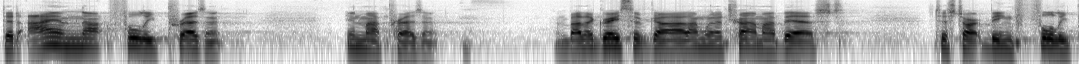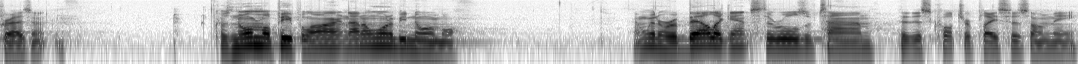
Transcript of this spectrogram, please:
that I am not fully present in my present. And by the grace of God, I'm going to try my best to start being fully present. Because normal people aren't, and I don't want to be normal. I'm going to rebel against the rules of time that this culture places on me.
